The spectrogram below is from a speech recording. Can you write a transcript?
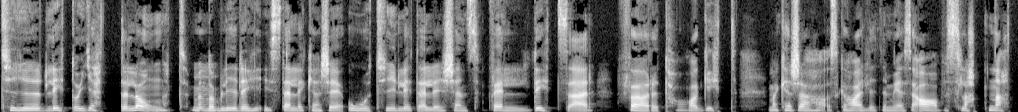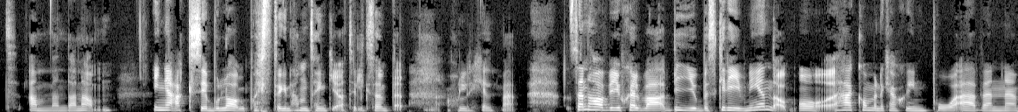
tydligt och jättelångt. Men mm. då blir det istället kanske otydligt eller känns väldigt så här företagigt. Man kanske ska ha ett lite mer så avslappnat användarnamn. Inga aktiebolag på Instagram tänker jag till exempel. Jag håller helt med. Sen har vi ju själva biobeskrivningen då och här kommer det kanske in på även eh,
